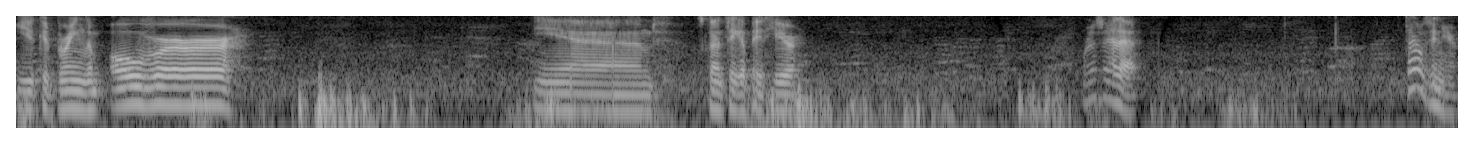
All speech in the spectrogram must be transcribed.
you could bring them over. And it's going to take a bit here. Where's that at? That was in here.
